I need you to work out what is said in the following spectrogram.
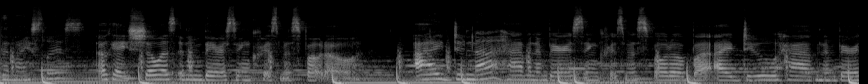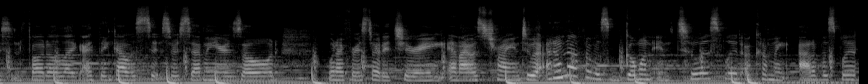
The nice list? Okay, show us an embarrassing Christmas photo. I do not have an embarrassing Christmas photo, but I do have an embarrassing photo. Like, I think I was six or seven years old when I first started cheering, and I was trying to, I don't know if I was going into a split or coming out of a split.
